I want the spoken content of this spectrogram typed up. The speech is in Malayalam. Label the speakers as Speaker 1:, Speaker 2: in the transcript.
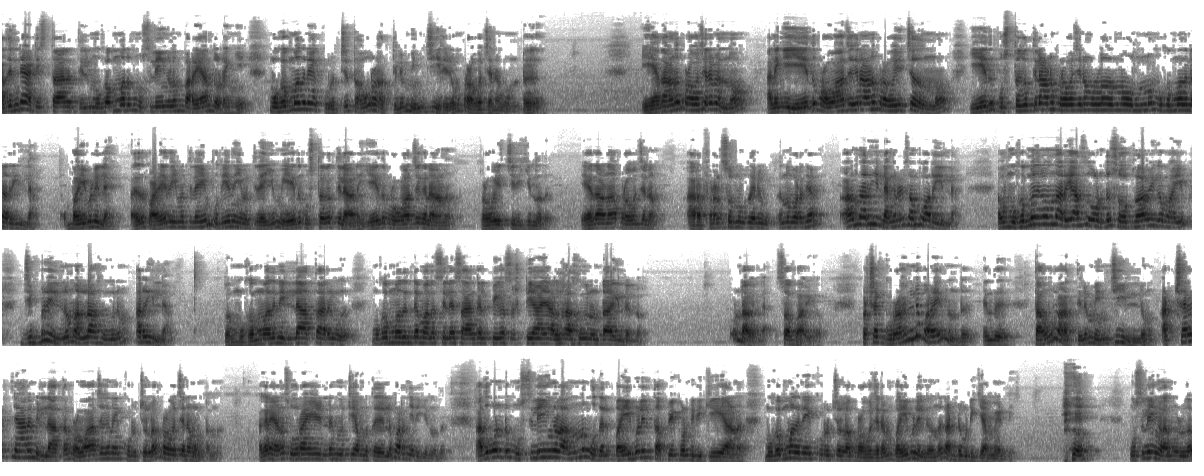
Speaker 1: അതിന്റെ അടിസ്ഥാനത്തിൽ മുഹമ്മദും മുസ്ലിങ്ങളും പറയാൻ തുടങ്ങി മുഹമ്മദിനെ കുറിച്ച് തൗറാത്തിലും ഇഞ്ചീലിലും പ്രവചനമുണ്ട്. ഏതാണ് പ്രവചനമെന്നോ അല്ലെങ്കിൽ ഏത് പ്രവാചകനാണ് പ്രവചിച്ചതെന്നോ ഏത് പുസ്തകത്തിലാണ് പ്രവചനമുള്ളതെന്നോ ഒന്നും മുഹമ്മദിന് അറിയില്ല. ബൈബിളിലെ അതായത് പഴയ നിയമത്തിലെയും പുതിയ നിയമത്തിലെയും ഏത് പുസ്തകത്തിലാണ് ഏത് പ്രവാചകനാണ് പ്രവചിച്ചിരിക്കുന്നത് ഏതാണ് ആ പ്രവചനം ആ റെഫറൻസ് ഒന്നും തരൂ എന്ന് പറഞ്ഞാൽ അതൊന്നും അറിയില്ല അങ്ങനെ ഒരു സംഭവം അറിയില്ല. അപ്പൊ മുഹമ്മദിനൊന്നും അറിയാത്തത് കൊണ്ട് സ്വാഭാവികമായും ജിബ്രിലിനും അള്ളാഹുവിനും അറിയില്ല. ഇപ്പൊ മുഹമ്മദിന് ഇല്ലാത്ത അറിവ് മുഹമ്മദിന്റെ മനസ്സിലെ സാങ്കല്പിക സൃഷ്ടിയായ അള്ളാഹുവിന് ഉണ്ടാകില്ലല്ലോ ഉണ്ടാവില്ല സ്വാഭാവികം. പക്ഷെ ഖുറാനിൽ പറയുന്നുണ്ട് എന്ത്? തൗറാത്തിലും ഇഞ്ചിയിലും അക്ഷരജ്ഞാനമില്ലാത്ത പ്രവാചകനെ കുറിച്ചുള്ള പ്രവചനമുണ്ടെന്ന്. അങ്ങനെയാണ് സൂറ ഏഴിന്റെ നൂറ്റി അമ്പത്തി ഏഴിൽ പറഞ്ഞിരിക്കുന്നത്. അതുകൊണ്ട് മുസ്ലിങ്ങൾ അന്ന് മുതൽ ബൈബിളിൽ തപ്പിക്കൊണ്ടിരിക്കുകയാണ്. മുഹമ്മദിനെ കുറിച്ചുള്ള പ്രവചനം ബൈബിളിൽ നിന്ന് കണ്ടുപിടിക്കാൻ വേണ്ടി. മുസ്ലിങ്ങളെ മുഴുവൻ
